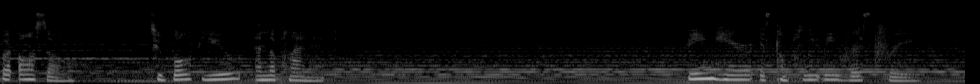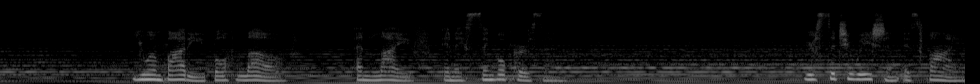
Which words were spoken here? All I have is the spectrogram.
but also to both you and the planet. Being here is completely risk free. You embody both love and life in a single person. Your situation is fine,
